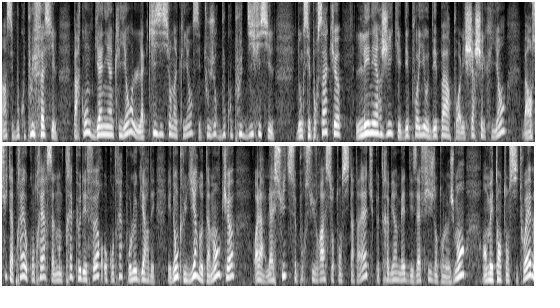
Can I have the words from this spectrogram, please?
Hein, c'est beaucoup plus facile. Par contre, gagner un client, l'acquisition d'un client, c'est toujours beaucoup plus difficile. Donc c'est pour ça que l'énergie qui est déployée au départ pour aller chercher le client, bah ensuite après, au contraire, ça demande très peu d'efforts, au contraire pour le garder. Et donc lui dire notamment que voilà, la suite se poursuivra sur ton site internet. Tu peux très bien mettre des affiches dans ton logement en mettant ton site web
